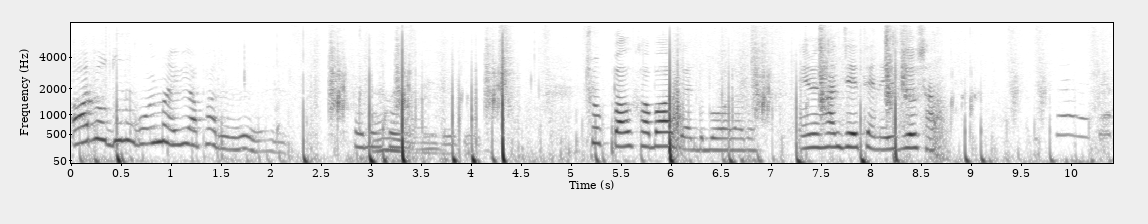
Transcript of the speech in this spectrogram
Abi odunu koyma evi yaparız. Odun koy. Çok bal kabağı geldi bu arada. Emirhan CTN izliyorsan. Çok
